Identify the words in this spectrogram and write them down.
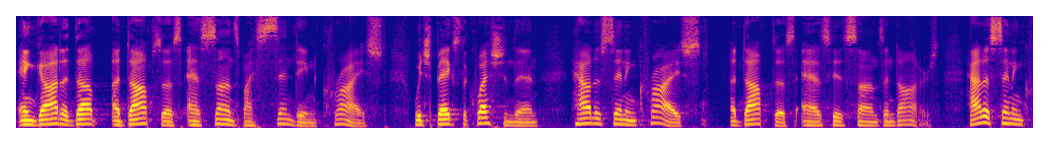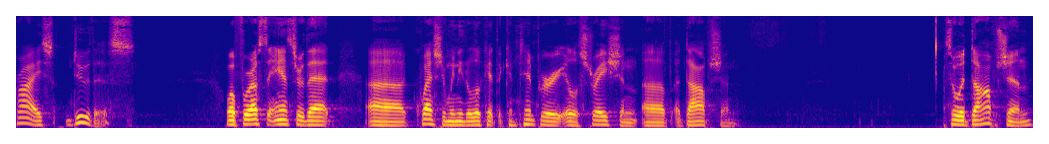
And God adopt, adopts us as sons by sending Christ, which begs the question then how does sending Christ adopt us as his sons and daughters? How does sending Christ do this? Well, for us to answer that uh, question, we need to look at the contemporary illustration of adoption. So, adoption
